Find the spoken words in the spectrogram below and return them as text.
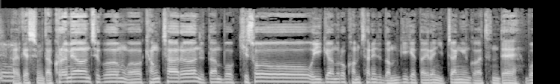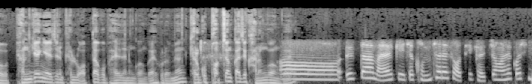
예. 알겠습니다. 그러면 지금 어, 경찰은 일단 뭐 기소 의견으로 검찰에 이제 넘기겠다 이런 입장인 것 같은데 뭐 변경의 여지는 별로 없다고 봐야 되는 건가요? 그러면 결국 법정까지 가는 건가요? 어, 일단 만약에 이제 검찰에서 어떻게 결정을 할 것인지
